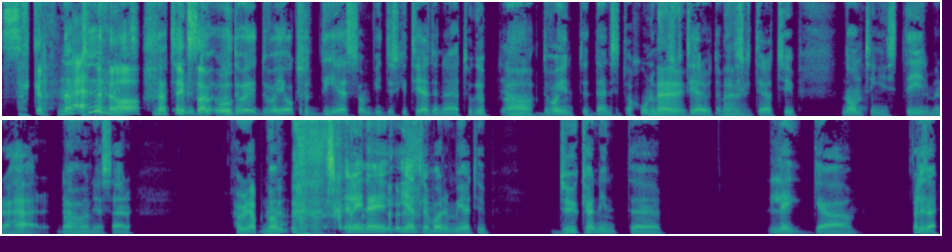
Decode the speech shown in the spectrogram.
second hand. Naturligt. Ja, naturligt. exakt. Och det, var, det var ju också det som vi diskuterade när jag tog upp det. Ja. Det var ju inte den situationen Nej, vi diskuterade, utan nej. vi diskuterade typ någonting i stil med det här. Där Ja. man är så här, Hurry up. Man- eller nej, egentligen var det mer typ, du kan inte lägga... Eller så här,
